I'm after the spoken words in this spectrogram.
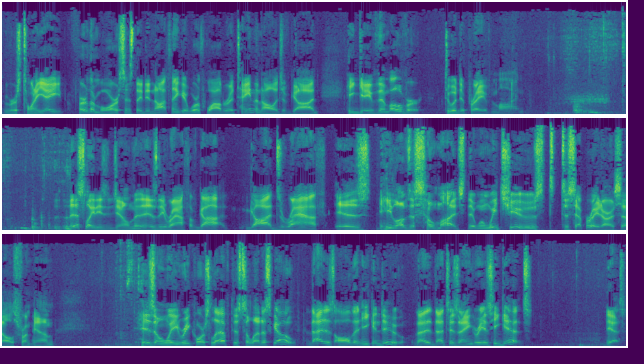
Verse 28, furthermore, since they did not think it worthwhile to retain the knowledge of God, He gave them over to a depraved mind. This, ladies and gentlemen, is the wrath of God. God's wrath is He loves us so much that when we choose to separate ourselves from Him, His only recourse left is to let us go. That is all that He can do. That, that's as angry as He gets. Yes.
